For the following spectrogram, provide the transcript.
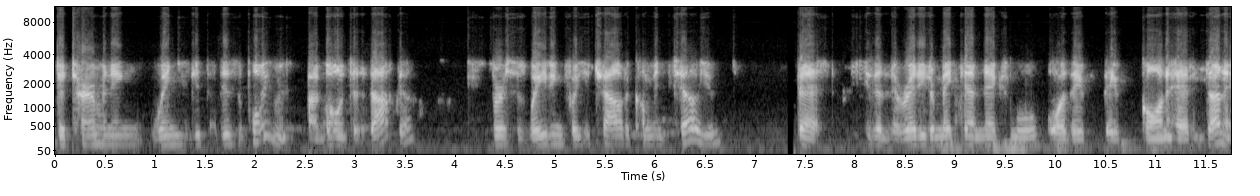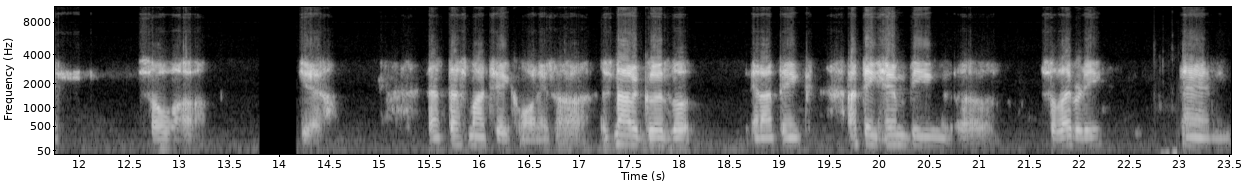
determining when you get the disappointment by going to the doctor versus waiting for your child to come and tell you that either they're ready to make their next move or they've they've gone ahead and done it. So uh, yeah, that's that's my take on it. Uh, it's not a good look, and I think I think him being a celebrity and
